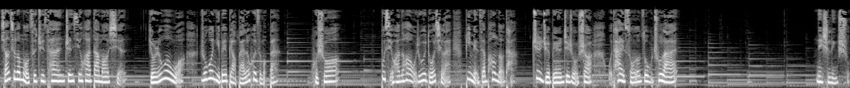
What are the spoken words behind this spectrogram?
想起了某次聚餐，真心话大冒险，有人问我，如果你被表白了会怎么办？我说，不喜欢的话，我就会躲起来，避免再碰到他。拒绝别人这种事儿，我太怂了，做不出来。那是林树。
